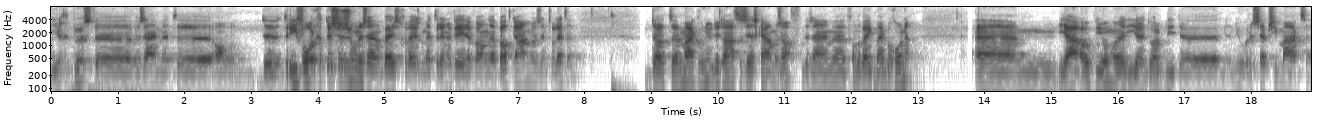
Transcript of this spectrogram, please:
hier geklust. we zijn met al de drie vorige tussenseizoenen zijn we bezig geweest met het renoveren van badkamers en toiletten. Dat maken we nu de laatste zes kamers af. Daar zijn we van de week mee begonnen. Um, ja, ook de jongen die in het dorp die de, nieuwe receptie maakt, uh,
